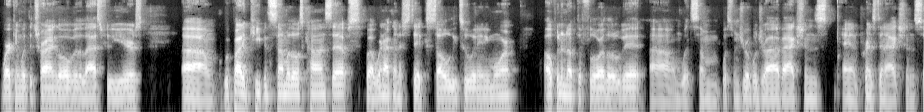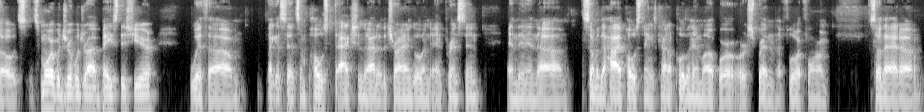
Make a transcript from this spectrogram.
working with the triangle over the last few years. Um, we're probably keeping some of those concepts, but we're not going to stick solely to it anymore. Opening up the floor a little bit um, with some with some dribble drive actions and Princeton actions. So it's it's more of a dribble drive base this year, with um, like I said, some post action out of the triangle and, and Princeton and then um, some of the high posting is kind of pulling him up or, or spreading the floor for him so that um,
